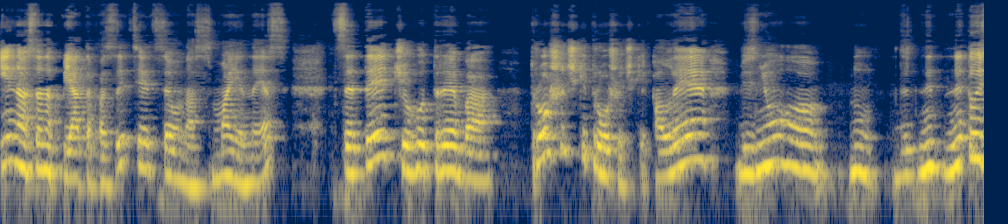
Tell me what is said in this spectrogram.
І наостанок п'ята позиція це у нас майонез. Це те, чого треба трошечки-трошечки, але без нього ну, не, не, той,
